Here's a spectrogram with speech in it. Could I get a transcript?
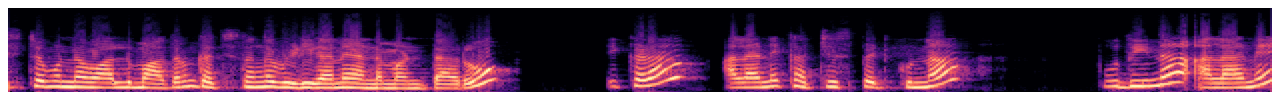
ఇష్టం ఉన్న వాళ్ళు మాత్రం ఖచ్చితంగా విడిగానే అండమంటారు. ఇక్కడ అలానే కట్ చేసి పెట్టుకున్న పుదీనా అలానే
